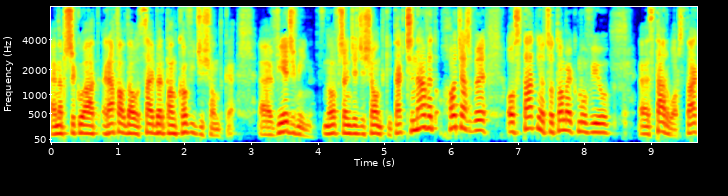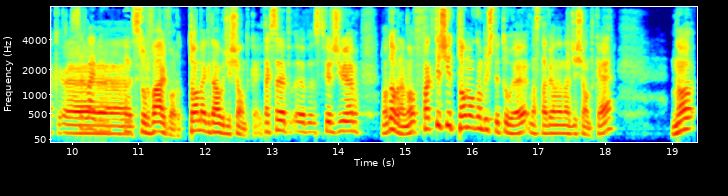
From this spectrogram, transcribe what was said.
e, na przykład Rafał dał Cyberpunkowi dziesiątkę, e, Wiedźmin, no wszędzie dziesiątki, tak? Czy nawet chociażby ostatnio, co Tomek mówił, e, Star Wars, tak? Survivor. Survivor. Tomek dał dziesiątkę. I tak sobie stwierdziłem, no dobra, no faktycznie to mogą być tytuły nastawione na dziesiątkę. No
